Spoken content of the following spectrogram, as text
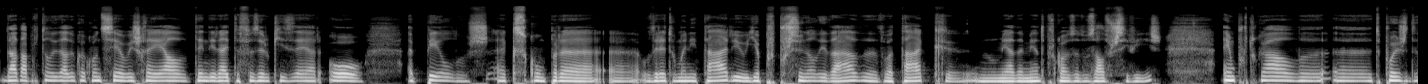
dada a brutalidade do que aconteceu, Israel tem direito a fazer o que quiser, ou apelos a que se cumpra uh, o direito humanitário e a proporcionalidade do ataque, nomeadamente por causa dos alvos civis. Em Portugal, uh, depois de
